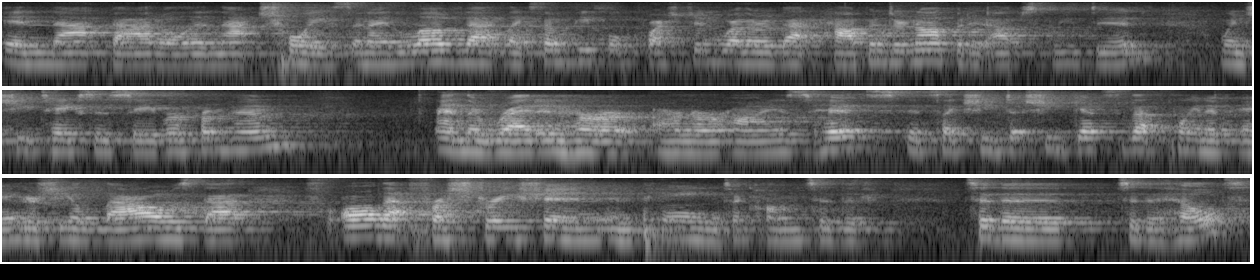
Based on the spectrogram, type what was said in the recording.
in that battle and that choice, and I love that, like some people question whether that happened or not, but it absolutely did. When she takes his saber from him, and the red in her in her eyes hits, it's like she she gets to that point of anger. She allows that all that frustration and pain to come to the to the to the hilt,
